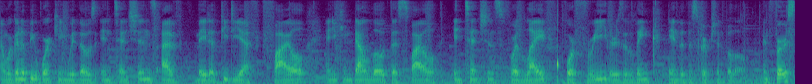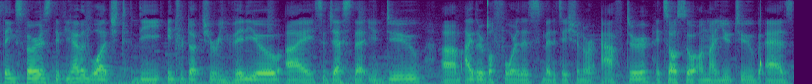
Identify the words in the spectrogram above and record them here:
and we're going to be working with those intentions. I've made a PDF file and you can download this file intentions for life for free. There's a link in the description below. And first things first, if you haven't watched the introductory video, I suggest that you do um, either before this meditation or after. It's also on my YouTube as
